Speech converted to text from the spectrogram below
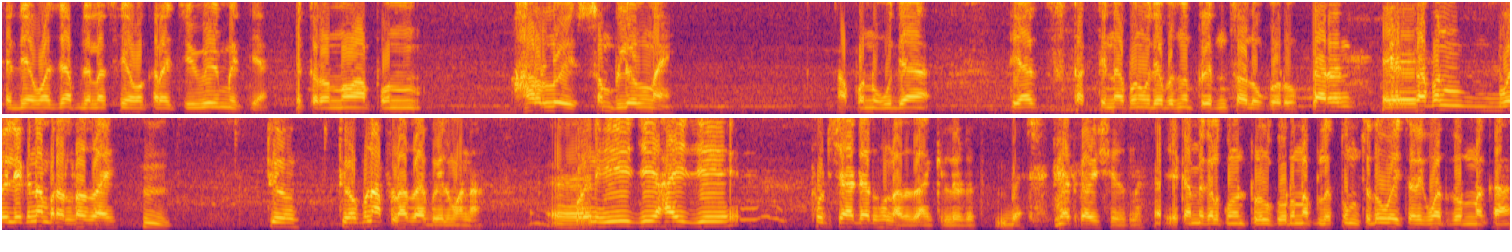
त्या देवाची आपल्याला सेवा करायची वेळ मिळते. मित्रांनो आपण हरलोय संपलेलो नाही. आपण उद्या त्याच ताकदीनं आपण उद्यापासून प्रयत्न चालू करू. कारण त्यांचा पण बैल एक नंबराला आहे. तो पण आपलाच आहे बैल म्हणा. पण ही जी आहे जे पुढच्या आड्यात होणार आणखी लढत. बर. त्यात काही विषयच नाही. एकामेकाला कोण ट्रोल करून आपलं तुमचं तर वैचारिक वाद करू नका.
